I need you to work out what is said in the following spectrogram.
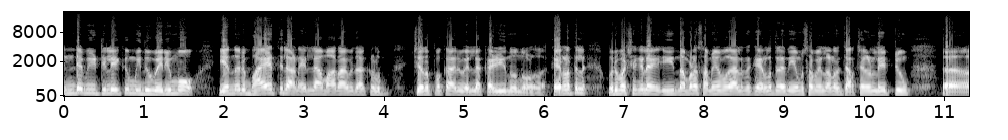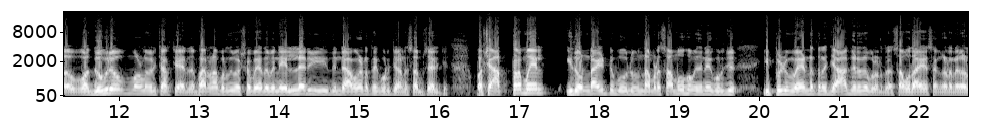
എന്റെ വീട്ടിലേക്കും ഇത് വരുമോ? എന്നൊരു ഭയത്തിലാണ് എല്ലാ മാതാപിതാക്കളും ചെറുപ്പക്കാരും എല്ലാം കഴിയുന്നു എന്നുള്ളത്. കേരളത്തിൽ ഒരു പക്ഷേ ഈ നമ്മുടെ സമീപകാലത്ത് കേരളത്തിലെ നിയമസഭയിൽ നടന്ന ചർച്ചകളിൽ ഏറ്റവും ഗൗരവമുള്ള ഒരു ചർച്ചയായിരുന്നു. ഭരണ പ്രതിപക്ഷ ഭേദമെന്നെ എല്ലാവരും ഇതിന്റെ അപകടത്തെക്കുറിച്ചാണ് സംസാരിച്ചത്. പക്ഷേ അത്രമേൽ ഇതുണ്ടായിട്ട് പോലും നമ്മുടെ സമൂഹം ഇതിനെക്കുറിച്ച് ഇപ്പോഴും വേണ്ടത്ര ജാഗ്രത പുലർത്തുക. സമുദായ സംഘടനകൾ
